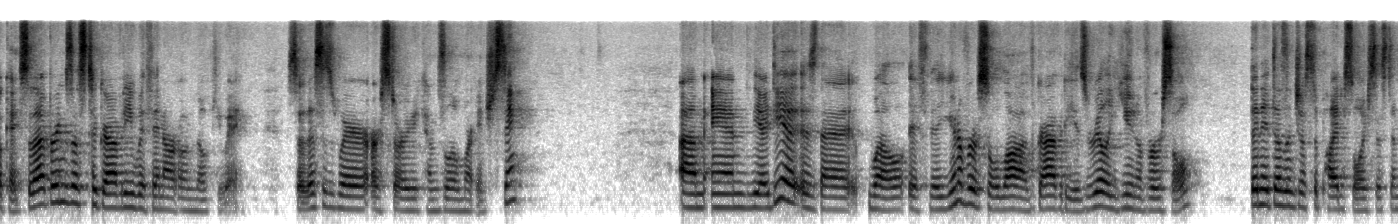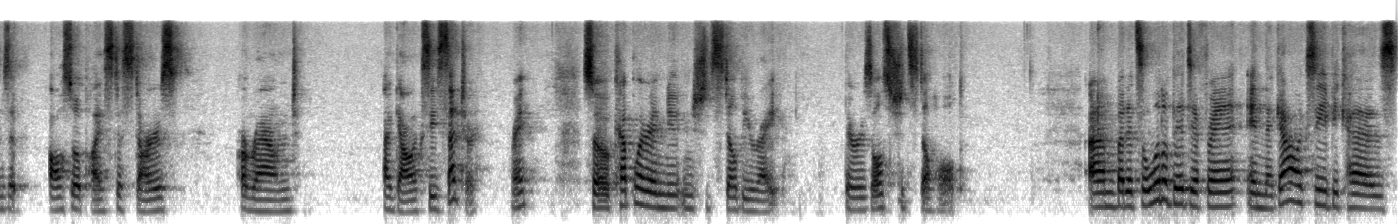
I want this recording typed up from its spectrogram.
Okay, so that brings us to gravity within our own Milky Way. So this is where our story becomes a little more interesting. Um, and the idea is that, well, if the universal law of gravity is really universal, then it doesn't just apply to solar systems, it also applies to stars around a galaxy's center, right? So Kepler and Newton should still be right. Their results should still hold. Um, but it's a little bit different in the galaxy because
